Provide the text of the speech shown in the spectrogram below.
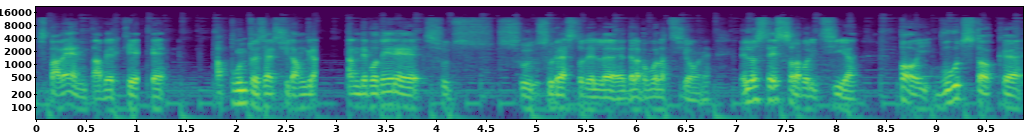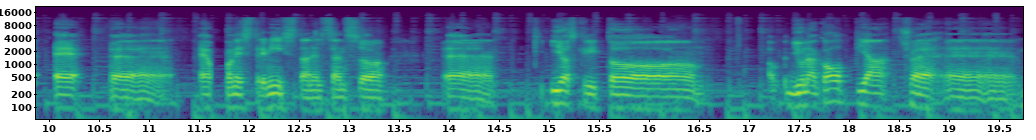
spaventa perché appunto esercita un grande potere sul sul, sul resto del, della popolazione. E lo stesso la polizia. Poi Woodstock è, eh, è un estremista, nel senso, eh, io ho scritto di una coppia, cioè eh,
